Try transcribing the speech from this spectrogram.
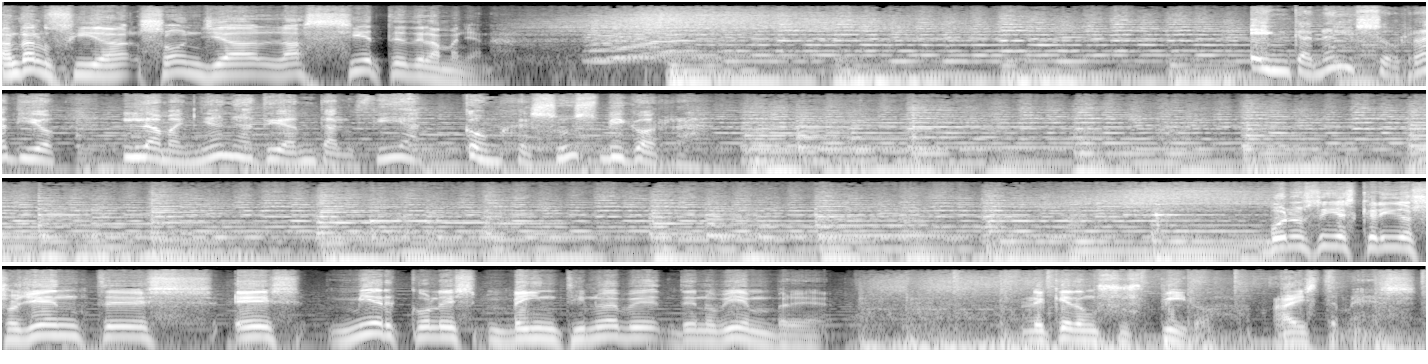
Andalucía son ya las 7 de la mañana. En Canal Sur Radio, La mañana de Andalucía con Jesús Vigorra. Buenos días queridos oyentes, es miércoles 29 de noviembre. Le queda un suspiro a este mes.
